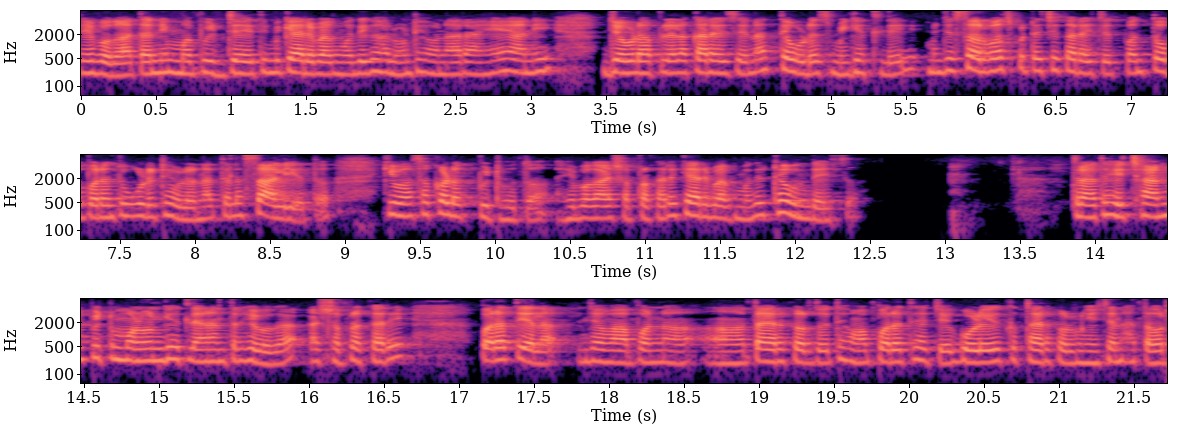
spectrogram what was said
ते बघा आता निम्म पीठ जे आहे ते मी कॅरीबॅगमध्ये घालून ठेवणार आहे आणि जेवढं आपल्याला करायचं आहे ना तेवढंच मी घेतले. म्हणजे सर्वच पिठाचे करायचे आहेत पण तोपर्यंत उघडं ठेवलं ना त्याला साल येतं किंवा असं कडक पीठ होतं. हे बघा अशा प्रकारे कॅरीबॅगमध्ये ठेवून द्यायचं. तर आता हे छान पीठ मळून घेतल्यानंतर हे बघा अशा प्रकारे परत याला जेव्हा आपण तयार करतो तेव्हा परत ह्याचे गोळे तयार करून घ्यायचे आणि हातावर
